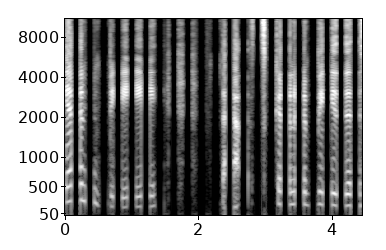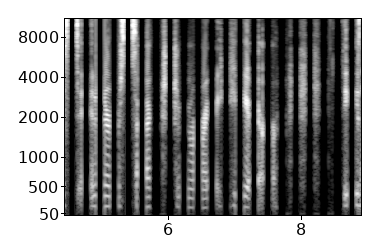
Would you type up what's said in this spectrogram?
and B, going to be this intersection right here. These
